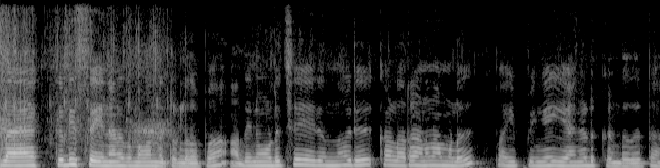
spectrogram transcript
ബ്ലാക്ക് ഡിസൈനാണ് ഇതിന് വന്നിട്ടുള്ളത്. അപ്പോൾ അതിനോട് ചേരുന്ന ഒരു കളറാണ് നമ്മൾ പൈപ്പിംഗ് ചെയ്യാൻ എടുക്കേണ്ടത് കേട്ടോ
